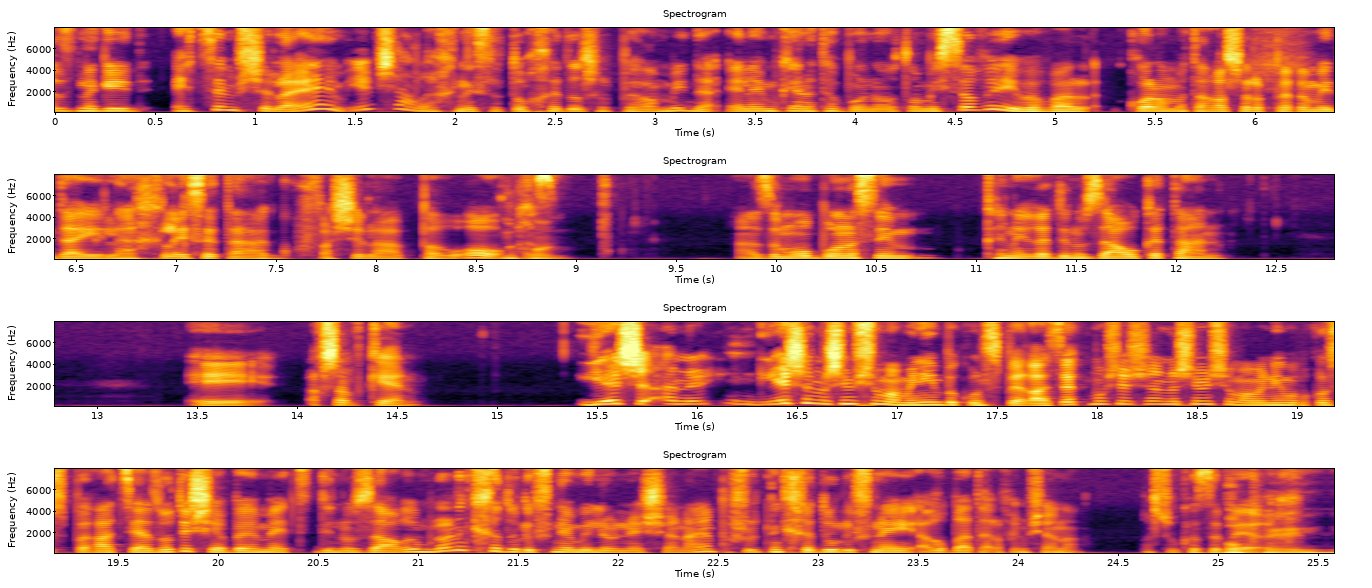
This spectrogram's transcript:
אז נגיד, עצם שלהם אי אפשר להכניס לתוך חדר של פירמידה, אלא אם כן אתה בונה אותו מסביב, אבל כל המטרה של הפירמידה היא לאכלס את הגופה של הפרעה. נכון. אז, אז אמרו, בואו נשים כנראה דינוזאור קטן. אה, עכשיו, כן, יש, יש אנשים שמאמינים בקונספירציה, כמו שיש אנשים שמאמינים בקונספירציה הזאת, שבאמת, דינוזאורים לא נכחדו לפני מיליוני שנה, הם פשוט נכחדו לפני 4,000 שנה. משהו כזה בערך. אוקיי.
